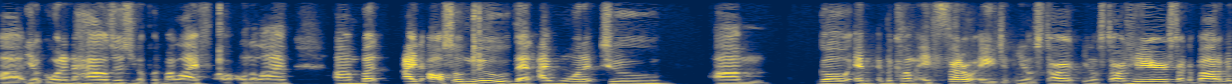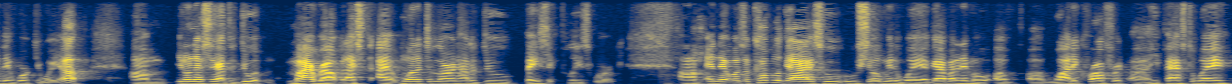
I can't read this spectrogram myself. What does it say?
uh, you know, going into houses, you know, putting my life uh, on the line. Um, but I also knew that I wanted to um, go and, and, become a federal agent. You know, start you know start here, start the bottom, and then work your way up. Um, you don't necessarily have to do it my route, but I, I wanted to learn how to do basic police work. Um, and there was a couple of guys who, who showed me the way. A guy by the name of, of, of Waddy Crawford, uh, he passed away,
